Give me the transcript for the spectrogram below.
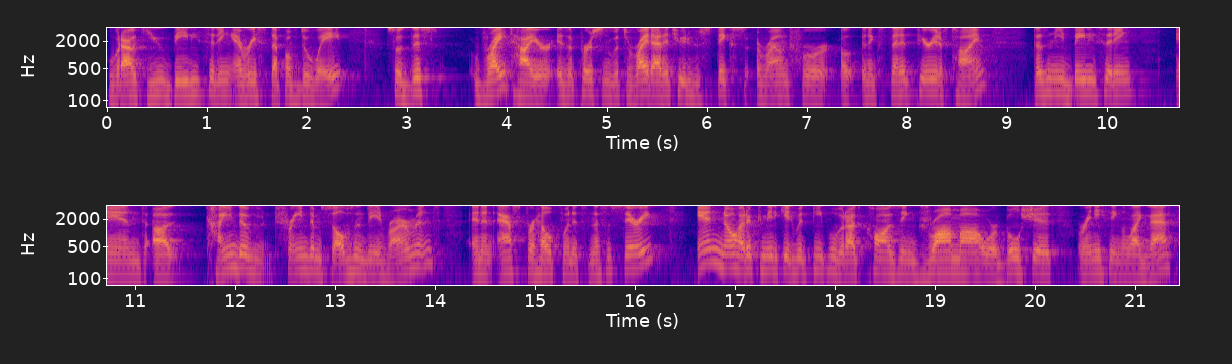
without you babysitting every step of the way. So this right hire is a person with the right attitude who sticks around for a, an extended period of time, doesn't need babysitting, and uh, kind of train themselves in the environment and then ask for help when it's necessary and know how to communicate with people without causing drama or bullshit or anything like that.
